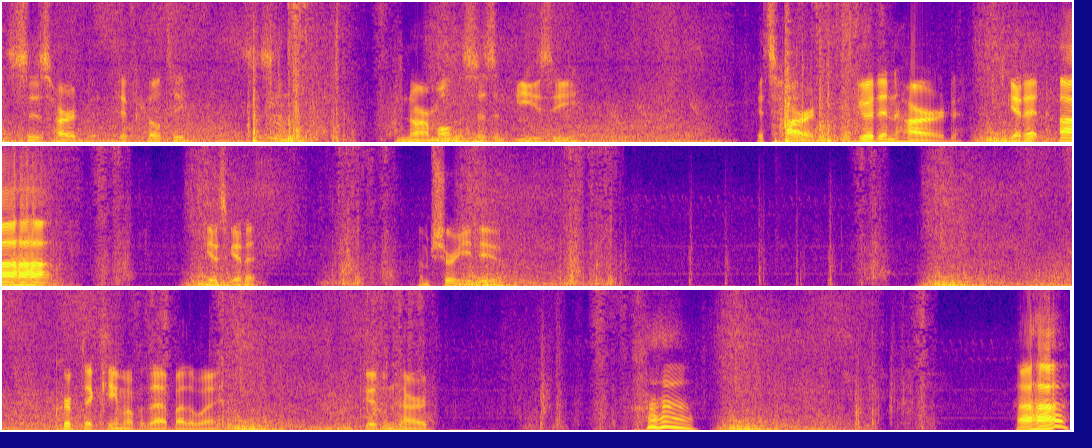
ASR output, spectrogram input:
this is hard difficulty. This isn't normal. This isn't easy. It's hard. Good and hard. Get it? Ha ha! You guys get it? I'm sure you do. Cryptic came up with that, by the way. Good and hard. Uh-huh. Haha.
